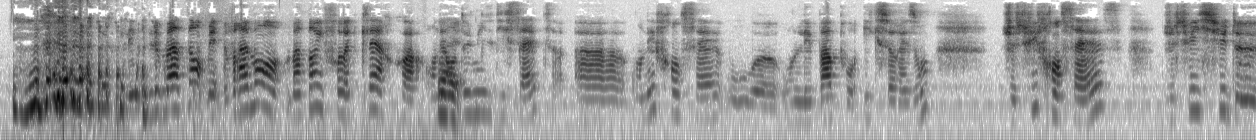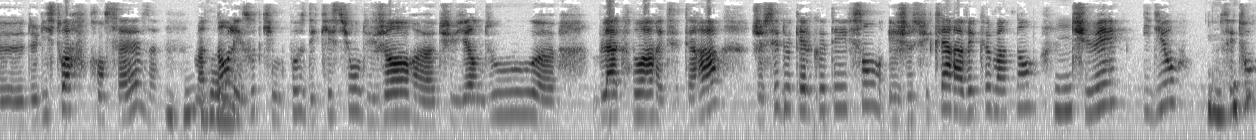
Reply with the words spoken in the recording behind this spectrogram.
Le maintenant, mais vraiment, maintenant il faut être clair quoi. On est en Ouais. 2017, euh, on est français ou euh, on ne l'est pas pour X raisons. Je suis française, je suis issue de, de l'histoire française. Maintenant, Voilà. les autres qui me posent des questions du genre euh, tu viens d'où, euh, black, noir, etc. Je sais de quel côté ils sont et je suis claire avec eux maintenant. Mhm. Tu es idiot, c'est tout.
